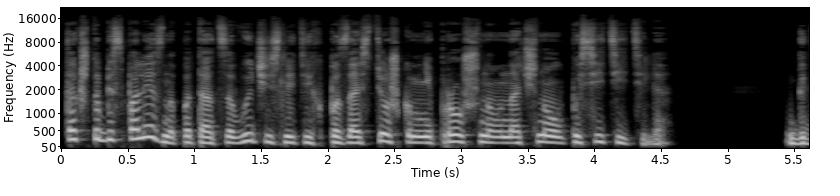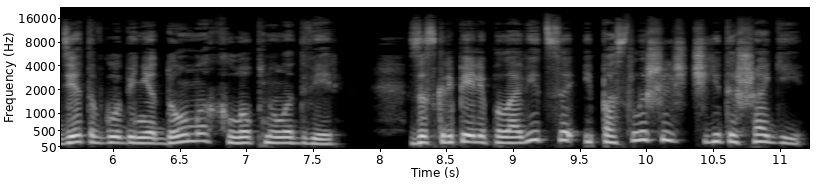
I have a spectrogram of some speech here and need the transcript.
так что бесполезно пытаться вычислить их по застежкам непрошенного ночного посетителя. Где-то в глубине дома хлопнула дверь. Заскрипели половицы и послышались чьи-то шаги.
